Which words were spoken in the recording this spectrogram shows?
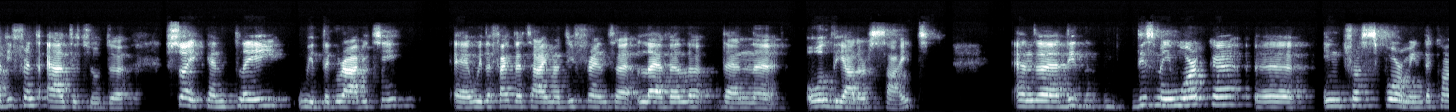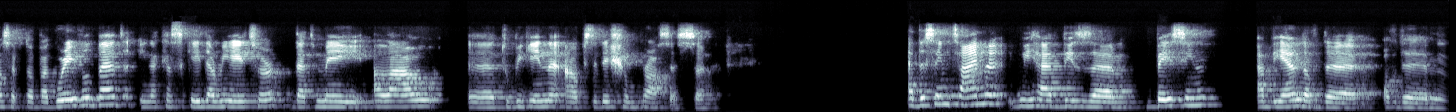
a different altitude, so I can play with the gravity, uh, with the fact that I'm a different uh, level than uh, all the other sites. And uh, this may work uh, in transforming the concept of a gravel bed in a cascade aerator that may allow uh, to begin an oxidation process. At the same time, we had this um, basin at the end of the of the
